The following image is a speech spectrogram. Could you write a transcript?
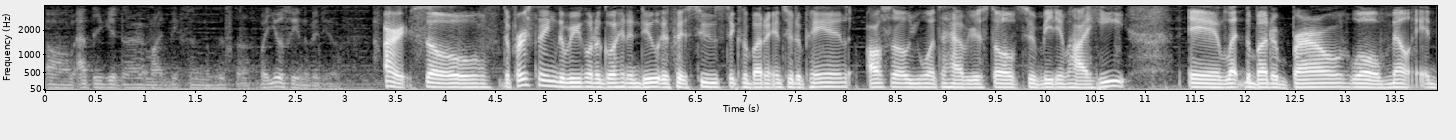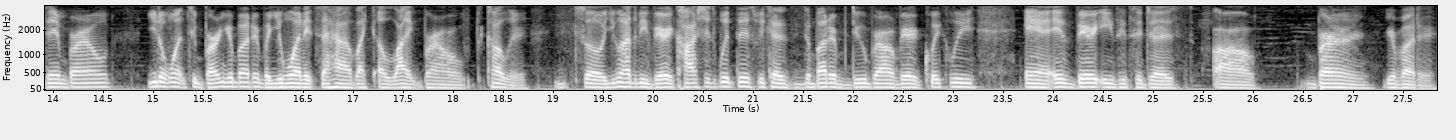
Um, after you get done, I might mix in this stuff, but you'll see in the video. All right, so the first thing that we're going to go ahead and do is put two sticks of butter into the pan. Also, you want to have your stove to medium high heat and let the butter brown, well, melt and then brown. You don't want to burn your butter, but you want it to have like a light brown color. So you're gonna have to be very cautious with this because the butter do brown very quickly and it's very easy to just um, burn your butter.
